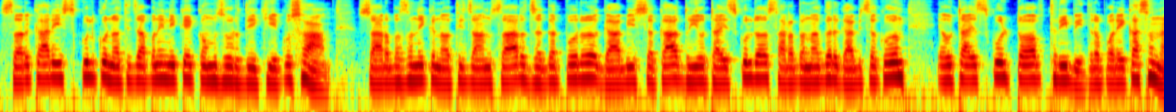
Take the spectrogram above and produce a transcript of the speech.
सरकारी स्कुलको नतिजा पनि निकै कमजोर देखिएको छ। सार्वजनिक नतिजा अनुसार जगतपुर गाविसका दुईवटा स्कुल र शारदानगर गाविसको एउटा स्कुल टप थ्रीभित्र परेका छन्।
